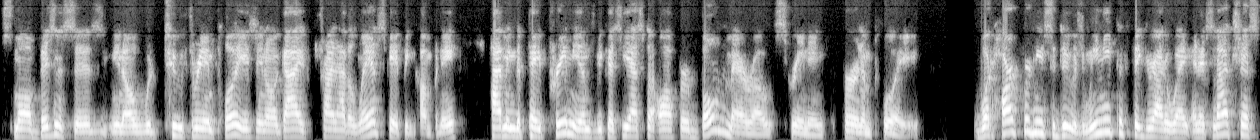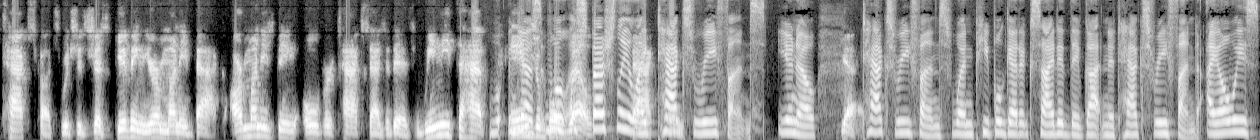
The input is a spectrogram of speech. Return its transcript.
small businesses, you know, with two, three employees, you know, a guy trying to have a landscaping company having to pay premiums because he has to offer bone marrow screening for an employee. What Hartford needs to do is we need to figure out a way, and it's not just tax cuts, which is just giving your money back. Our money's being overtaxed as it is. We need to have yes, well, especially like tax and, refunds. You know, yeah. tax refunds. When people get excited, they've gotten a tax refund. I always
